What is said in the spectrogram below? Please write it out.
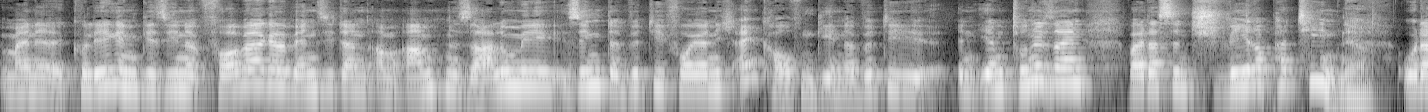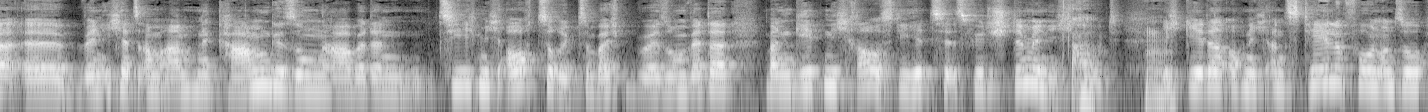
meine Kollegin Gesine Vorberger, wenn sie dann am Abend eine Salome singt, dann wird die vorher nicht einkaufen gehen. Da wird die in ihrem Tunnel sein, weil das sind schwere Partien. Ja. Oder äh, wenn ich jetzt am Abend eine Carmen gesungen habe, dann ziehe ich mich auch zurück. Zum Beispiel bei so einem Wetter, man geht nicht raus. Die Hitze ist für die Stimme nicht gut. Ich gehe dann auch nicht ans Telefon und so.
